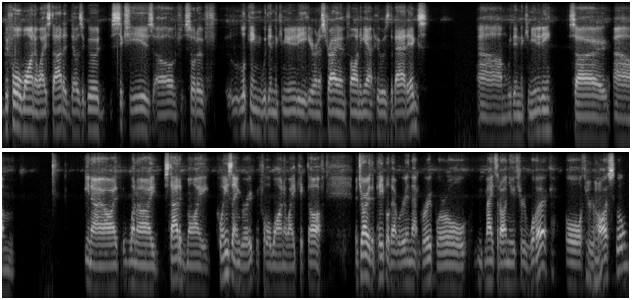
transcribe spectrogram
before YNOA started, there was a good six years of sort of looking within the community here in Australia and finding out who was the bad eggs um, within the community. So um, you know, I when I started my Queensland group before YNOA kicked off, majority of the people that were in that group were all mates that I knew through work or through Mhm. high school.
